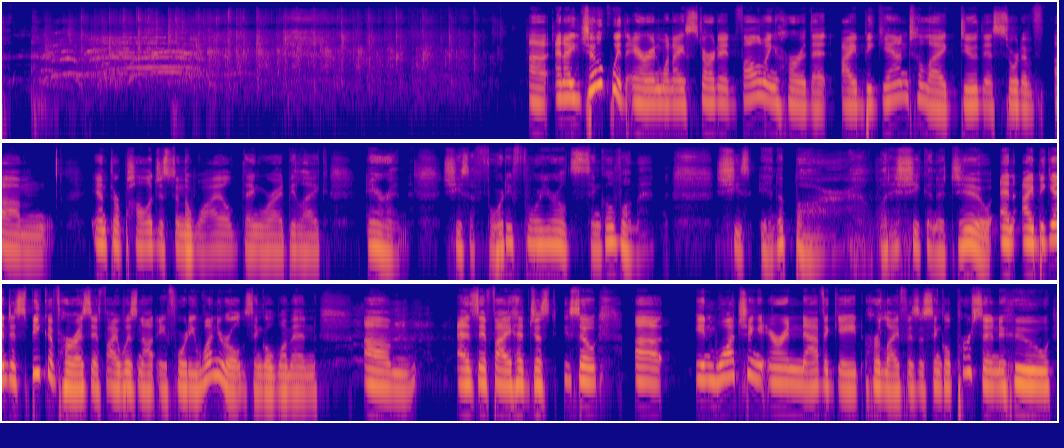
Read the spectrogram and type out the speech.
Uh, and I joke with Erin when I started following her that I began to like do this sort of um, anthropologist in the wild thing where I'd be like, Erin, she's a 44 year old single woman. She's in a bar. What is she going to do? And I began to speak of her as if I was not a 41 year old single woman, um, as if I had just. So, uh, in watching Erin navigate her life as a single person who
